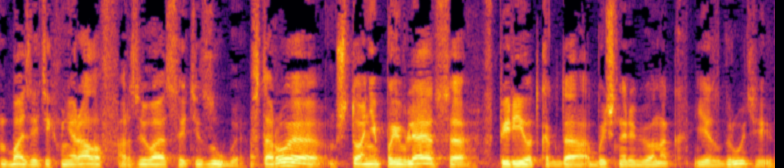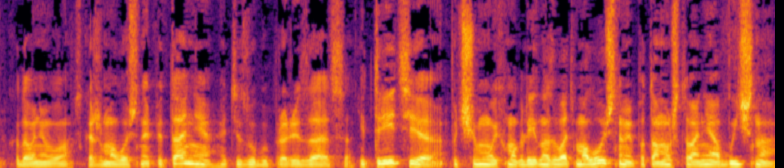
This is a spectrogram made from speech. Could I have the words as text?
базе этих минералов развиваются эти зубы. Второе, что они появляются появляются в период, когда обычно ребенок ест грудь, и когда у него, скажем, молочное питание, эти зубы прорезаются. И третье, почему их могли назвать молочными, потому что они обычно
